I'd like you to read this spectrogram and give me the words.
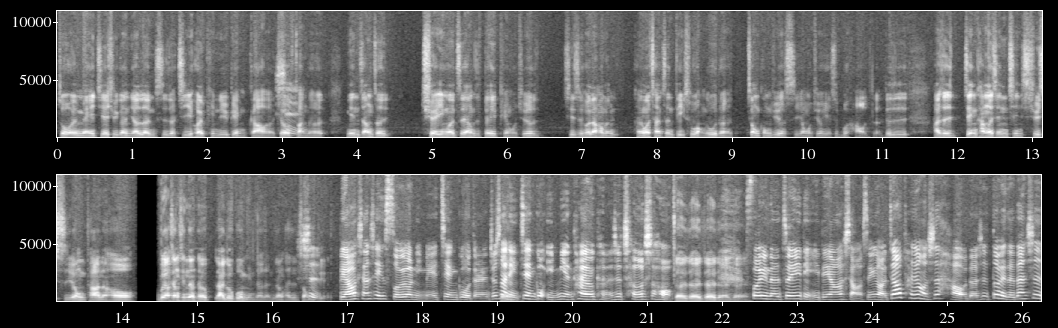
作为媒介去跟人家认识的机会频率变高了，就反而年长者却因为这样子被骗，我觉得其实会让他们可能会产生抵触网络的这种工具的使用，我觉得也是不好的，就是还是健康的心情去使用它，然后。不要相信任何来路不明的人，这样才是重点。不要相信所有你没见过的人，就算你见过一面，他有可能是车手。对对对对对。所以呢，这一点一定要小心哦。交朋友是好的，是对的，但是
